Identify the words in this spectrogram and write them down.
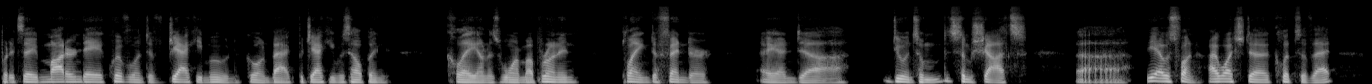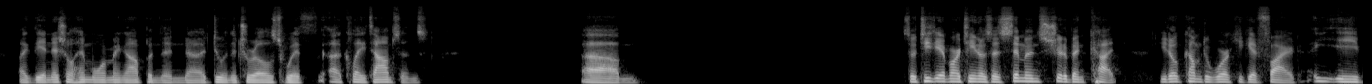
but it's a modern day equivalent of Jackie Moon going back. But Jackie was helping Klay on his warm up running, playing defender, and uh, doing some some shots. Uh, yeah, it was fun. I watched uh, clips of that, like the initial him warming up and then uh, doing the drills with uh, Klay Thompson's. Um. So TJ Martino says Simmons should have been cut. You don't come to work, you get fired. He,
